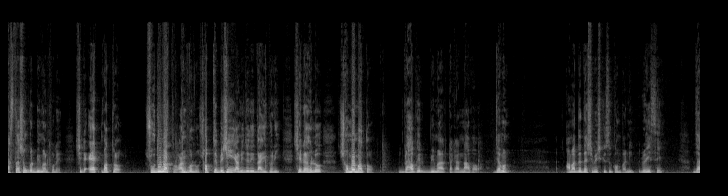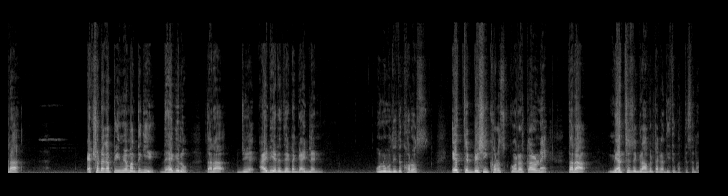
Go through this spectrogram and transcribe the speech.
আস্থা সংকট বিমার পরে সেটা একমাত্র শুধুমাত্র, আমি বলব, সবচেয়ে বেশি আমি যদি দায়ী করি, সেটা হলো সময় মতো গ্রাহকের বিমার টাকা না পাওয়া। যেমন, আমাদের দেশে বেশ কিছু কোম্পানি রয়েছে, যারা একশো টাকা প্রিমিয়াম আনতে গিয়ে দেখা গেল তারা যে আইডিয়ার যে একটা গাইডলাইন অনুমোদিত খরচ, এর চেয়ে বেশি খরচ করার কারণে তারা মেয়াদ শেষে গ্রাহকের টাকা দিতে পারতেছে না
